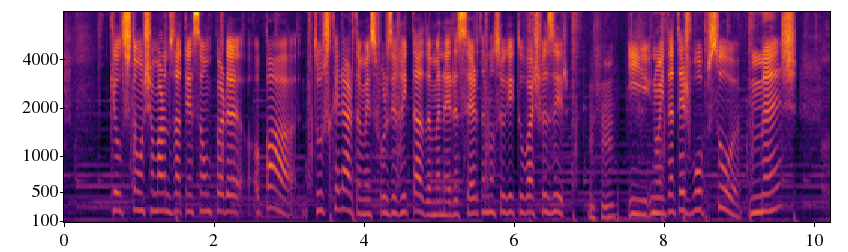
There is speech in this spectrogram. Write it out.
que eles estão a chamar-nos a atenção para opá, tu se calhar também se fores irritado da maneira certa, não sei o que é que tu vais fazer. Uhum. E no entanto és boa pessoa, mas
